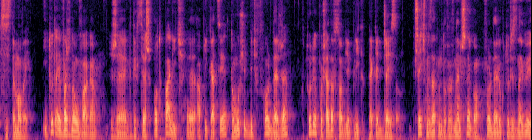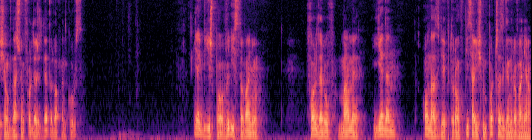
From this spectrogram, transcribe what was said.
systemowej. I tutaj ważna uwaga, że gdy chcesz odpalić e, aplikację, to musisz być w folderze, który posiada w sobie plik package.json. Przejdźmy zatem do wewnętrznego folderu, który znajduje się w naszym folderze Development Course. Jak widzisz po wylistowaniu folderów mamy jeden o nazwie, którą wpisaliśmy podczas generowania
